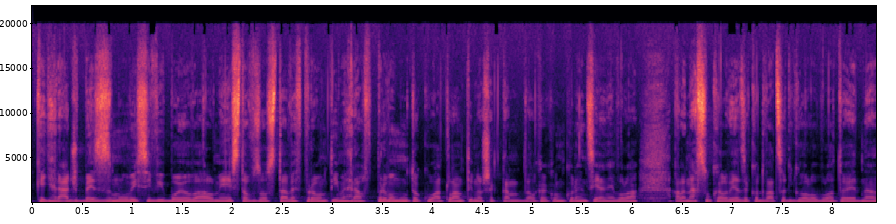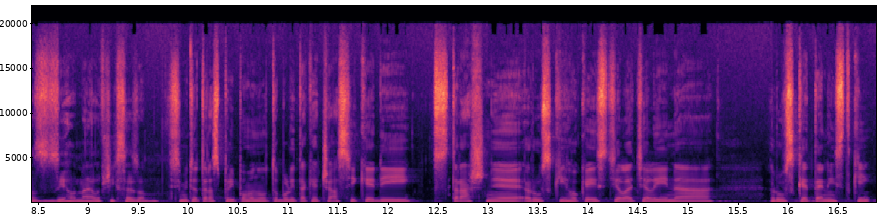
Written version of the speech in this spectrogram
keď hráč bez zmluvy si vybojoval miesto v zostave, v prvom týme hral v prvom útoku Atlanty, no však tam veľká konkurencia nebola, ale nasúkal viac ako 20 gólov, bola to jedna z jeho najlepších sezón. Si mi to teraz pripomenul, to boli také časy, kedy strašne ruskí hokejisti leteli na ruské tenistky.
